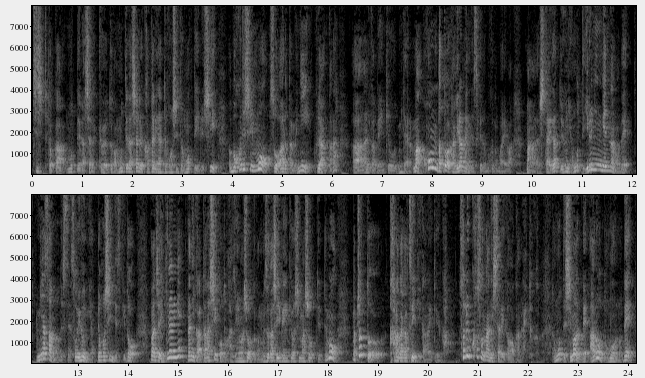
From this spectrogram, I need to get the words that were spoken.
知識とか持っていらっしゃる、教養とか持っていらっしゃる方になってほしいと思っているし、僕自身もそうあるために、普段からあ何か勉強みたいな、まあ本だとは限らないんですけど、僕の場合は、まあしたいなというふうに思っている人間なので、皆さんもですね、そういうふうにやってほしいんですけど、まあじゃあいきなりね、何か新しいことを始めましょうとか、難しい勉強しましょうって言っても、まあちょっと体がついていかないというか、それこそ何したらいいかわかんないとか、思ってしまうであろうと思うので、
